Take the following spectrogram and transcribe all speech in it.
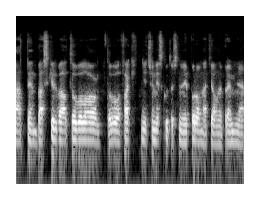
a ten basketbal to bolo, to bolo fakt niečo neskutočne neporovnateľné pre mňa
